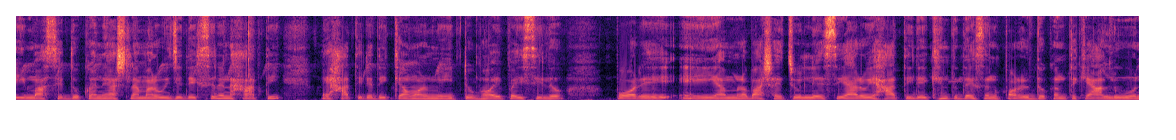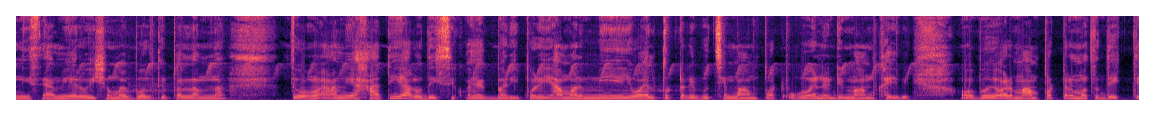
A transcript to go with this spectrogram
এই মাছের দোকানে আসলাম। আর ওই যে দেখছিলেন হাতি? ওই হাতিটা দেখে আমার মেয়ে একটু ভয় পাইছিল। পরে এই আমরা বাসায় চলে এসেছি। আর ওই হাতিটা কিন্তু দেখছেন, পরের দোকান থেকে আলুও নিছে। আমি আর ওই সময় বলতে পারলাম না। তো আমি হাতি আরও দেখছি কয়েকবারই। পরে আমার মেয়ে এই অয়েল পট্টারে বুঝছে মামপট ও এনে মাম খাইবে। ওর মামপট্টার মতো দেখতে,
